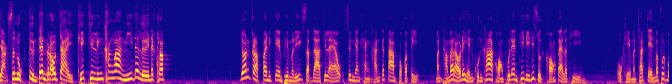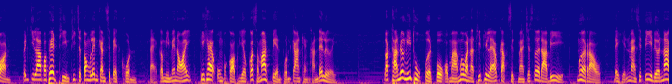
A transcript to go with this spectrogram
อยากสนุกตื่นเต้นเร้าใจ คลิกที่ลิงก์ข้างล่างนี้ได้เลยนะครับ ย้อนกลับไปในเกมพรีเมียร์ลีกสัปดาห์ที่แล้ว ซึ่งยังแข่งขันก็ตามปกติ มันทำให้เราได้เห็นคุณค่าของผู้เล่นที่ดีที่สุดของแต่ละทีม โอเค มันชัดเจนว่าฟุตบอล เป็นกีฬาประเภททีมที่จะต้องเล่นกัน 11 คน แต่ก็มีไม่น้อย ที่แค่องค์ประกอบเดียวก็สามารถเปลี่ยนผลการแข่งขันได้เลย หลักฐานเรื่องนี้ถูกเปิดโปงออกมาเมื่อวันอาทิตย์ที่แล้วกับศึกแมนเชสเตอร์ดาร์บี้เมื่อเราได้เห็นแมนซิตี้เดินหน้า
